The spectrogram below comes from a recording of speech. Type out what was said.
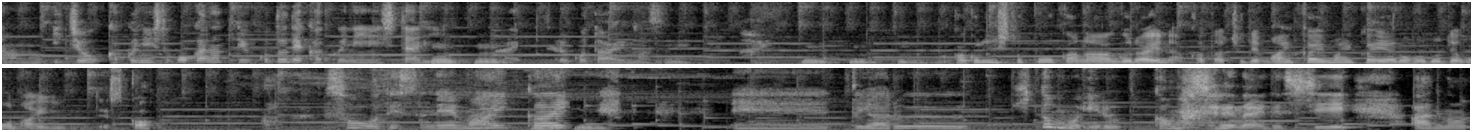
あの一応確認しとこうかなっていうことで確認したり、うんうんはい、することありますね。はい。うんうんうん。確認しとこうかなぐらいな形で毎回毎回やるほどでもないんですか？そうですね。毎回、うんうんえーっとやる人もいるかもしれないですしあの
